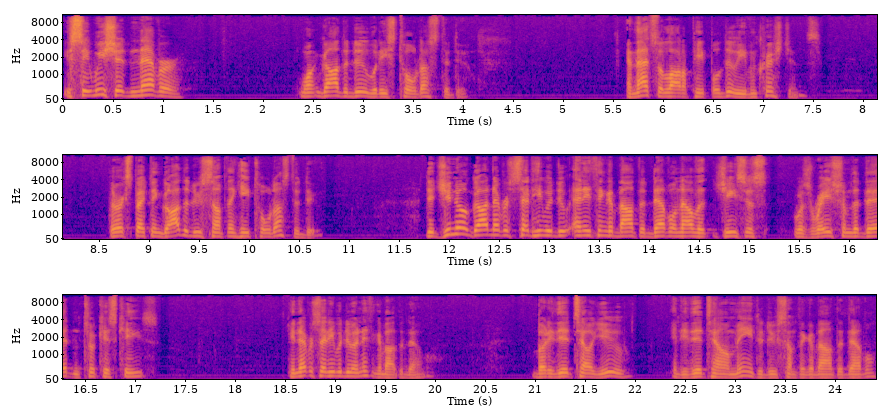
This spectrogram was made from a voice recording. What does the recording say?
You see, we should never want God to do what He's told us to do. And that's what a lot of people do, even Christians. They're expecting God to do something He told us to do. Did you know God never said He would do anything about the devil now that Jesus was raised from the dead and took His keys? He never said He would do anything about the devil. But He did tell you, and He did tell me to do something about the devil.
